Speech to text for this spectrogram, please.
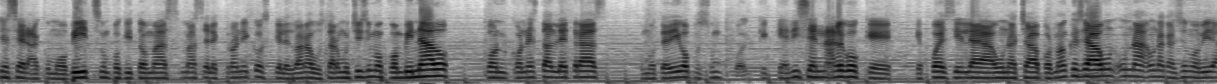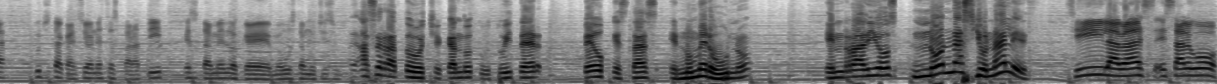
¿qué será? Como beats un poquito más, más electrónicos que les van a gustar muchísimo, combinado con, con estas letras como te digo, pues un, que, que, dicen algo que, que puede decirle a una chava, por más que sea un, una, una, canción movida, escucha esta canción, esta es para ti. Eso también es lo que me gusta muchísimo. Hace rato, checando tu Twitter, veo que estás en número uno en radios no nacionales. Sí, la verdad es, es algo,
